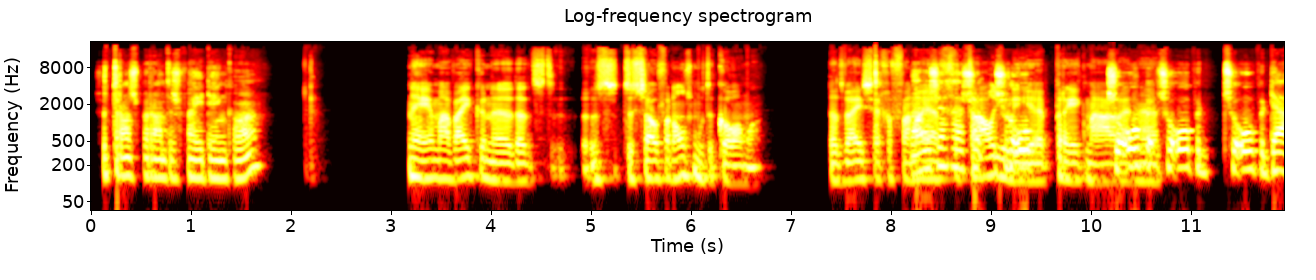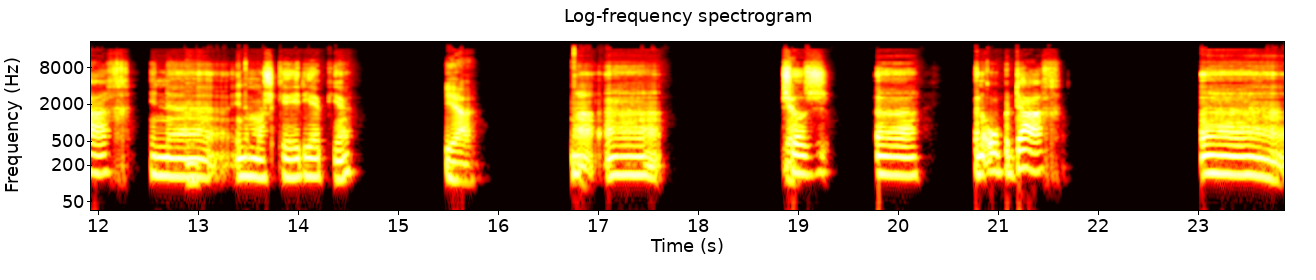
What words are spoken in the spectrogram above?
Zo transparant als wij denken hoor. Nee, maar wij kunnen, dat, dat zou van ons moeten komen. Dat wij zeggen van, Nou, nou, ja, zeggen, vertaal zo- zo jullie op- eh, preek maar. Zo en, open, zo open, zo open dag in, eh, in de moskee, die heb je. ja, Nou, eh, zoals eh, een open dag eh,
